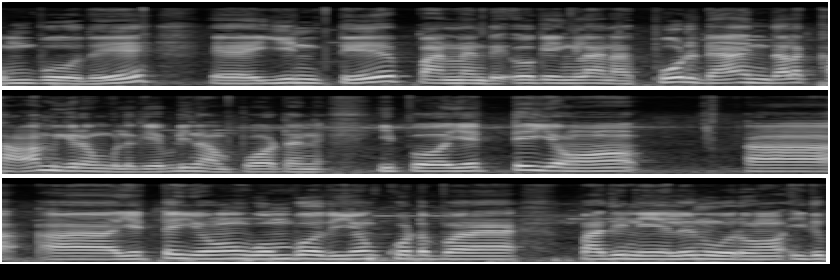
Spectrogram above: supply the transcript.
ஒம்பது இன்ட்டு பன்னெண்டு. ஓகேங்களா? நான் போட்டுட்டேன். இருந்தாலும் காமிக்கிறேன் உங்களுக்கு எப்படி நான் போட்டேன்னு. இப்போது எட்டையும் எட்டையும் ஒம்போதையும் கூட்ட போகிறேன் பதினேழுன்னு வரும். இது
